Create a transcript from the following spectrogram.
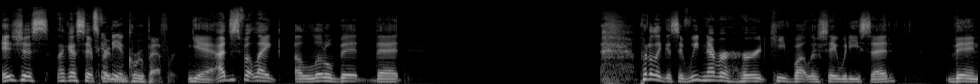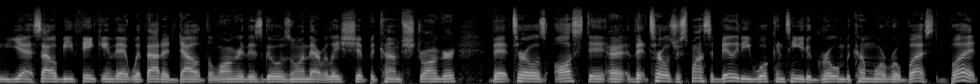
It's just like I said, It's to be a group effort. Yeah, I just felt like a little bit that. Put it like this: if we'd never heard Keith Butler say what he said, then yes, I would be thinking that without a doubt, the longer this goes on, that relationship becomes stronger. That Teryl's Austin, uh, that Teryl's responsibility will continue to grow and become more robust. But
